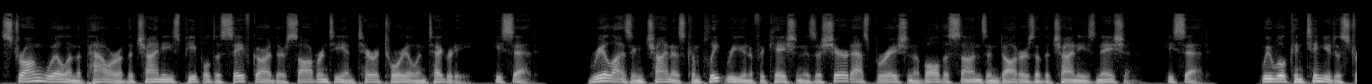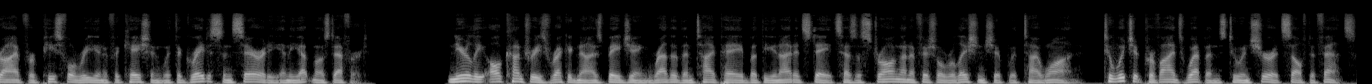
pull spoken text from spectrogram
strong will, and the power of the Chinese people to safeguard their sovereignty and territorial integrity, he said. Realizing China's complete reunification is a shared aspiration of all the sons and daughters of the Chinese nation, he said. We will continue to strive for peaceful reunification with the greatest sincerity and the utmost effort. Nearly all countries recognize Beijing rather than Taipei, but the United States has a strong unofficial relationship with Taiwan, to which it provides weapons to ensure its self defense.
